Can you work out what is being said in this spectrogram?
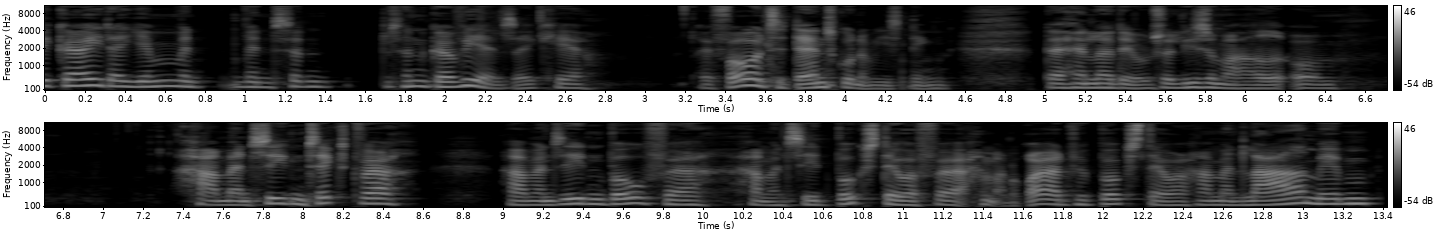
det gør I derhjemme, men, men sådan, sådan gør vi altså ikke her. Og i forhold til danskundervisningen, der handler det jo så lige så meget om har man set en tekst før? Har man set en bog før? Har man set bogstaver før? Har man rørt ved bogstaver? Har man leget med dem?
